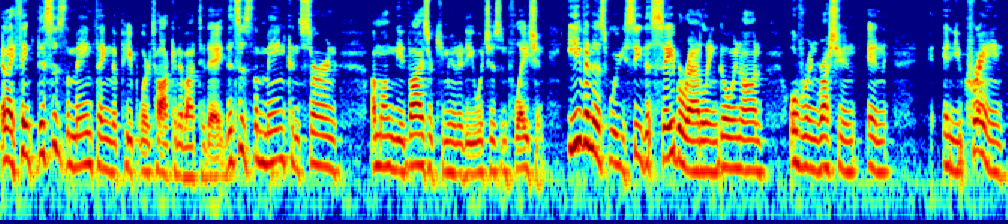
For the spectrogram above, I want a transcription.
and I think this is the main thing that people are talking about today. This is the main concern among the advisor community, which is inflation. Even as we see the saber rattling going on over in Russia and in, in Ukraine,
